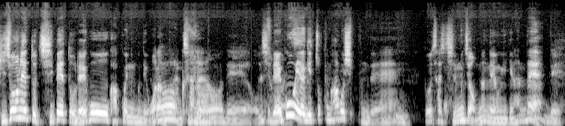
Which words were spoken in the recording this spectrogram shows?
기존에 또 집에 또 레고 갖고 있는 분들이 워낙 어, 많잖아요. 그죠. 네. 사실 엄청 레고 많죠. 이야기 조금 하고 싶은데 음. 이거 사실 질문지 없는 내용이긴 한데 네.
